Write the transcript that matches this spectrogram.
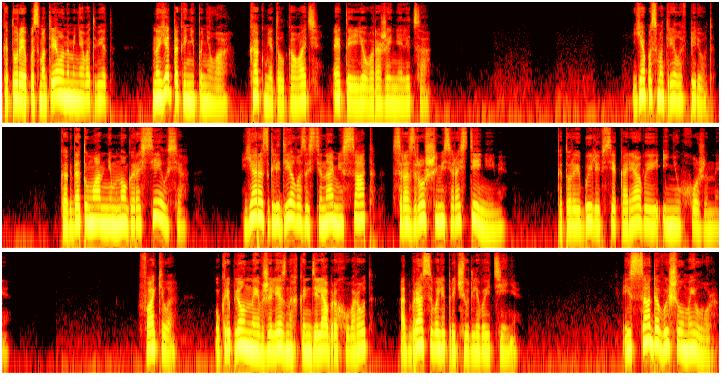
которая посмотрела на меня в ответ, но я так и не поняла, как мне толковать это ее выражение лица. Я посмотрела вперед. Когда туман немного рассеялся, я разглядела за стенами сад с разросшимися растениями, которые были все корявые и неухоженные. Факелы, укрепленные в железных канделябрах у ворот, отбрасывали причудливые тени. Из сада вышел Мейлор.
